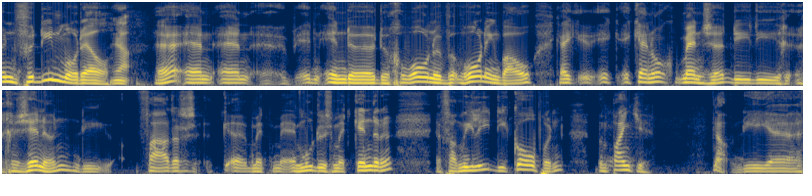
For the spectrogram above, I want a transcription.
een verdienmodel. Ja. Hè? En, en eh, in, in de, de gewone woningbouw... Kijk, ik, ik ken ook mensen, die, die gezinnen, die vaders uh, met, en moeders met kinderen, en familie, die kopen een pandje. Nou, die uh,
